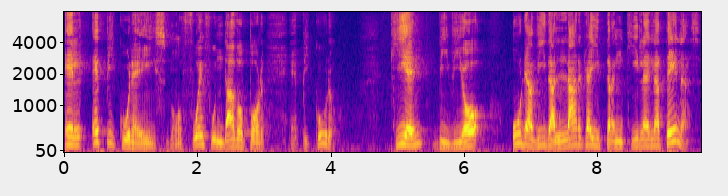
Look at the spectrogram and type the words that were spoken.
El epicureísmo fue fundado por Epicuro, quien vivió una vida larga y tranquila en Atenas.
